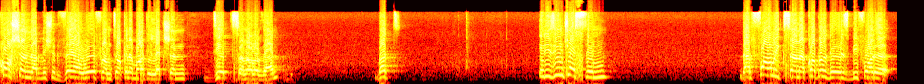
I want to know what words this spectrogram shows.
caution that we should veer away from talking about election dates and all of that. But it is interesting that four weeks and a couple of days before the,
